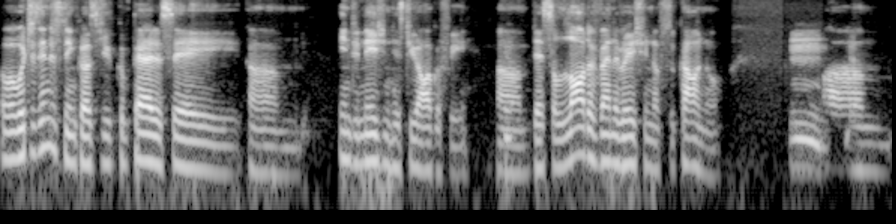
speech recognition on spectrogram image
Well, which is interesting because you compare to say um, Indonesian historiography. Um, There's a lot of veneration of Sukarno, Mm. um,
